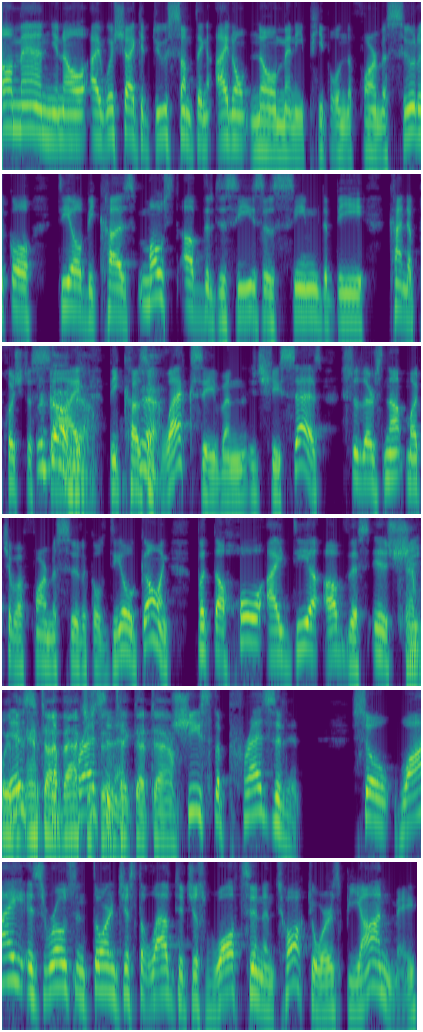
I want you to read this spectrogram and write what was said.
Oh man, you know, I wish I could do something. I don't know many people in the pharmaceutical deal because most of the diseases seem to be kind of pushed aside because Yeah. of Lex, even she says. So there's not much of a pharmaceutical deal going. But the whole idea of this is she is the the president. take that down. She's the president. So why is Rose and just allowed to just waltz in and talk to her is beyond me.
